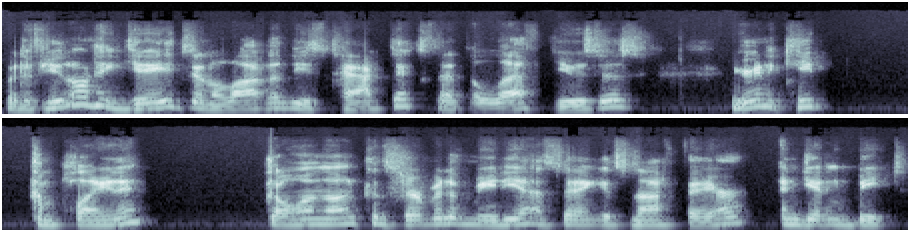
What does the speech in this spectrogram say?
but if you don't engage in a lot of these tactics that the left uses, you're going to keep complaining, going on conservative media and saying it's not fair, and getting beat.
